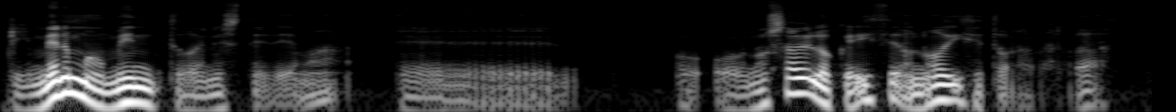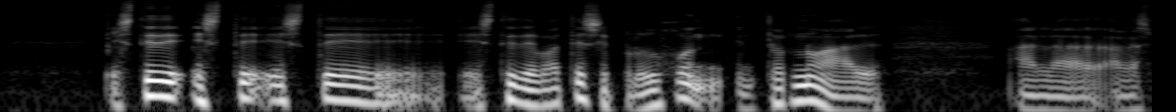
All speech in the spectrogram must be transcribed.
primer momento en este tema, eh, o no sabe lo que dice o no dice toda la verdad. Este, este, este, este debate se produjo en, torno al, a, las,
